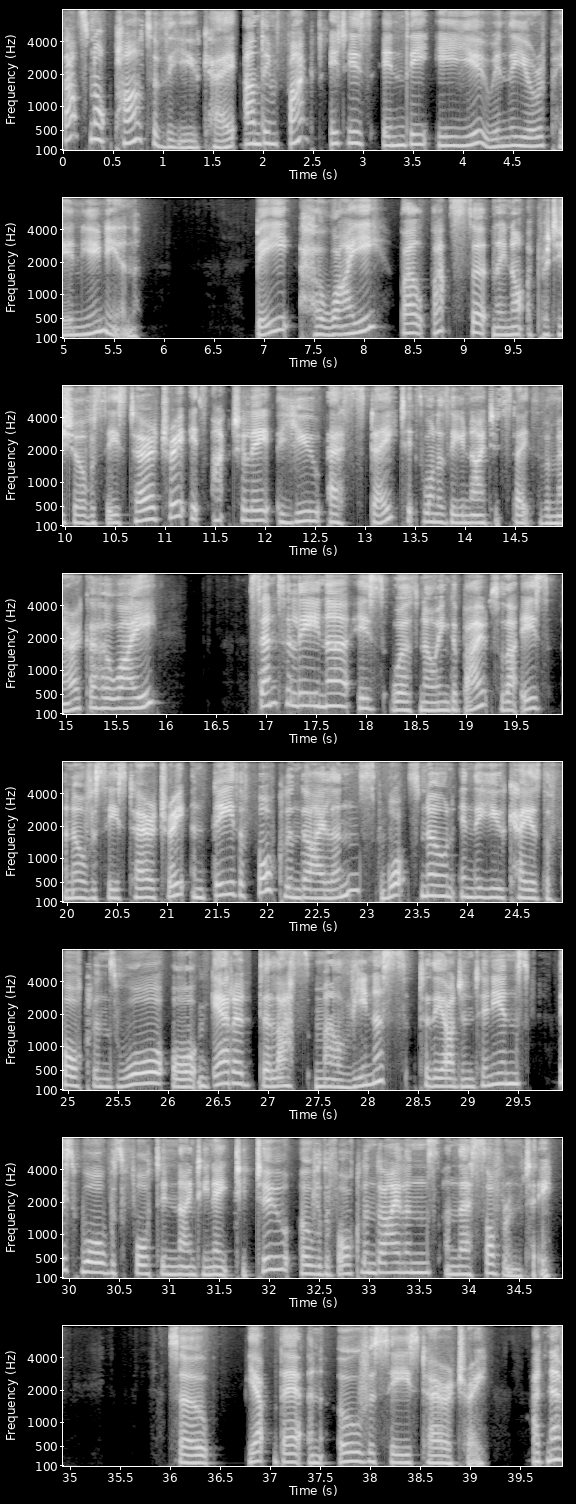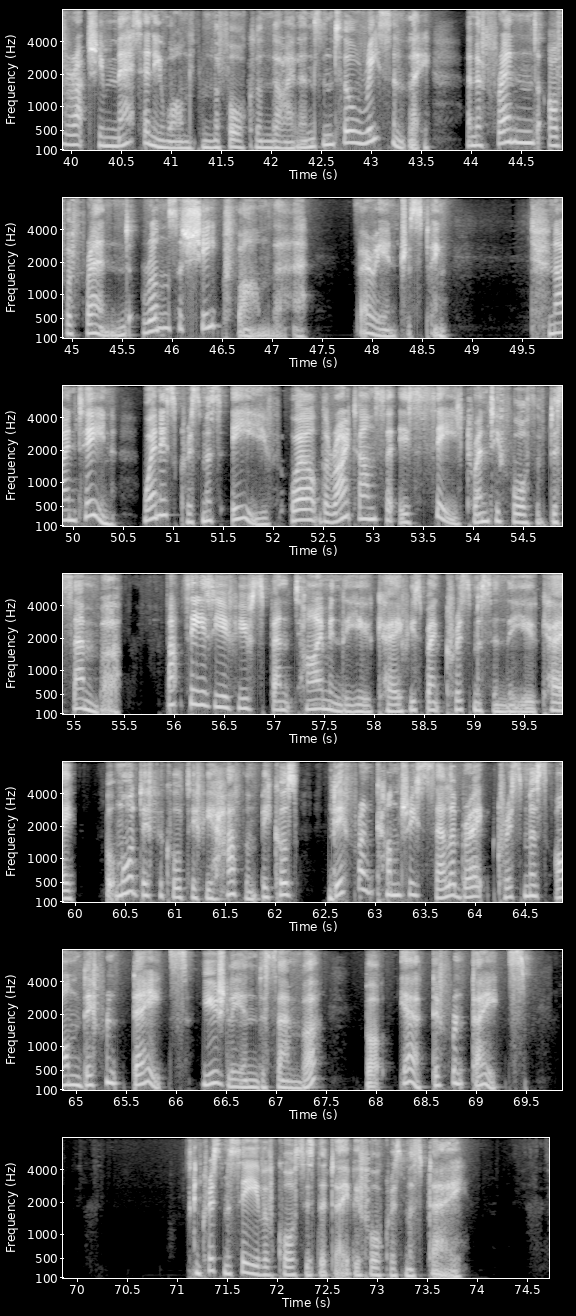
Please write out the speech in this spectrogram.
that's not part of the UK. And in fact, it is in the EU, in the European Union. B, Hawaii, well, that's certainly not a British overseas territory. It's actually a US state. It's one of the United States of America, Hawaii. Helena is worth knowing about, so that is an overseas territory. And D, the Falkland Islands, what's known in the UK as the Falklands War or Guerra de las Malvinas to the Argentinians. This war was fought in 1982 over the Falkland Islands and their sovereignty. So Yep, they're an overseas territory. I'd never actually met anyone from the Falkland Islands until recently, and a friend of a friend runs a sheep farm there. Very interesting. 19. When is Christmas Eve? Well, the right answer is C, 24th of December. That's easy if you've spent time in the UK, if you spent Christmas in the UK, but more difficult if you haven't because different countries celebrate Christmas on different dates, usually in December, but yeah, different dates. And Christmas Eve, of course, is the day before Christmas Day.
